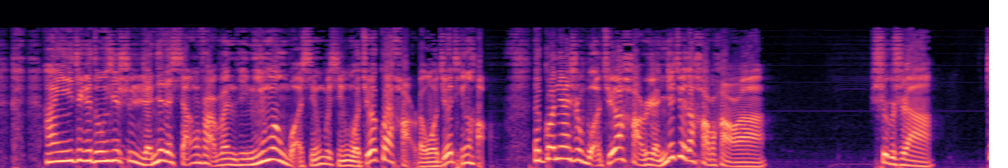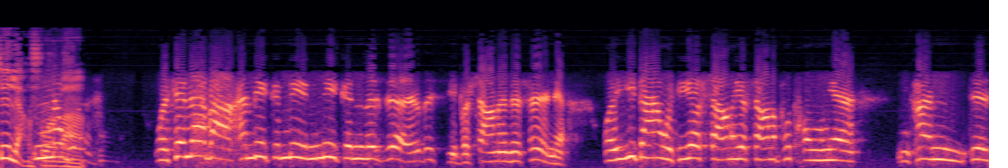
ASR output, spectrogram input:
阿姨，这个东西是人家的想法问题，您问我行不行？我觉得怪好的，我觉得挺好。那关键是我觉得好，人家觉得好不好啊？是不是啊？这两说那吧我。我现在吧还没跟没没跟他这儿子媳妇商量这事儿呢。我一旦我就要商量，要商量不通呢，你看这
